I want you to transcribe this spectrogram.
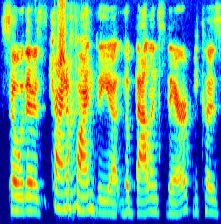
So there's trying to find the uh, the balance there because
